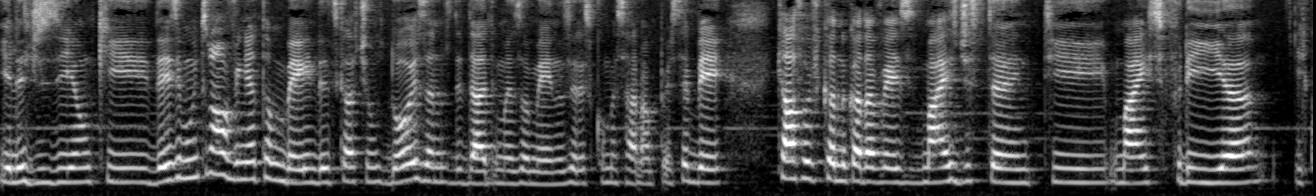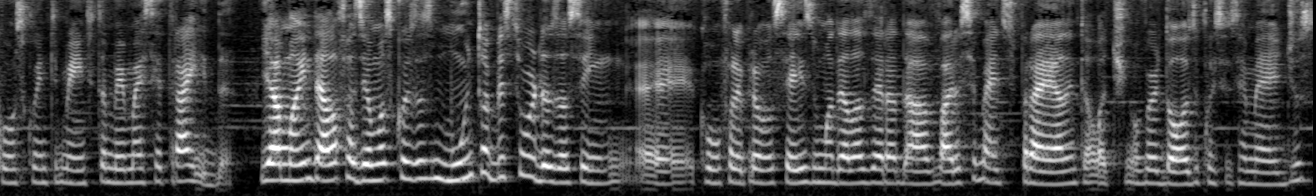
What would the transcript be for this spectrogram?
E eles diziam que desde muito novinha também, desde que ela tinha uns dois anos de idade mais ou menos, eles começaram a perceber que ela foi ficando cada vez mais distante, mais fria e, consequentemente, também mais retraída. E a mãe dela fazia umas coisas muito absurdas, assim, é, como eu falei para vocês, uma delas era dar vários remédios para ela, então ela tinha overdose com esses remédios.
